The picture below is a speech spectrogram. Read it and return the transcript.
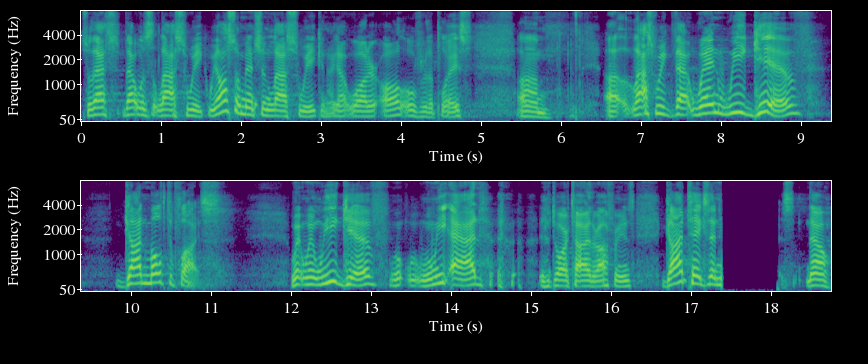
So that's, that was last week. We also mentioned last week, and I got water all over the place. Um, uh, last week, that when we give, God multiplies. When, when we give, when we add to our tithe or offerings, God takes in. Now,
